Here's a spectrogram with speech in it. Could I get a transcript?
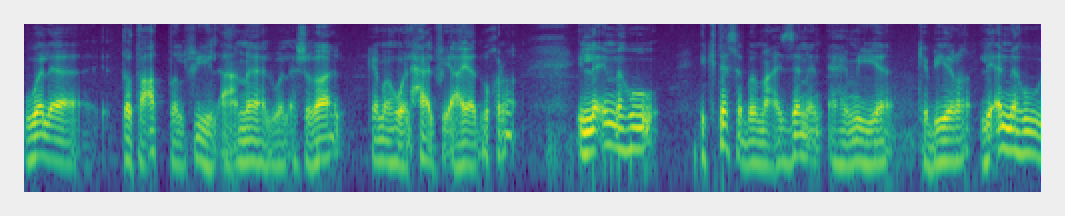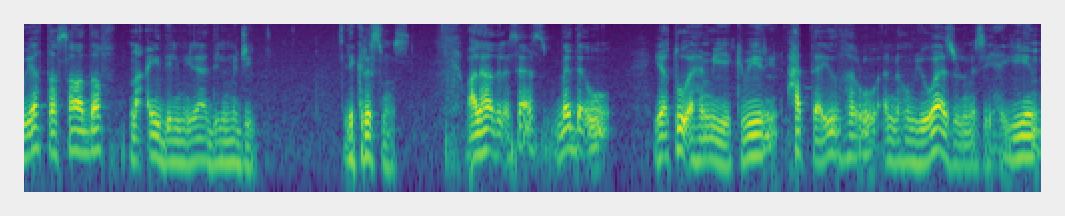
ولا تتعطل فيه الأعمال والأشغال كما هو الحال في أعياد أخرى إلا أنه اكتسب مع الزمن أهمية كبيرة لأنه يتصادف مع عيد الميلاد المجيد الكريسماس وعلى هذا الأساس بدأوا يعطوا أهمية كبيرة حتى يظهروا أنهم يوازوا المسيحيين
